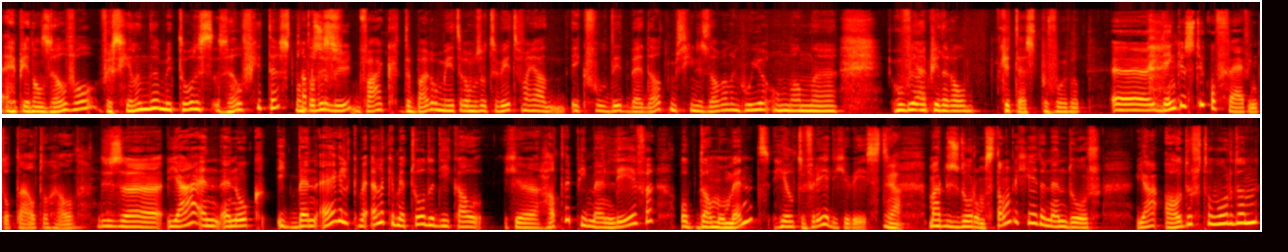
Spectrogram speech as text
heb je dan zelf al verschillende methodes zelf getest? Want dat is vaak de barometer om zo te weten van, ja, ik voel dit bij dat. Misschien is dat wel een goeie om dan... eh, hoeveel Ja. heb je er al getest, bijvoorbeeld? Eh, ik denk een stuk of vijf in totaal toch al. Dus eh, ja, en, en ook, ik ben eigenlijk met elke methode die ik al gehad heb in mijn leven, op dat moment heel tevreden geweest. Ja. Maar dus door omstandigheden en door ja, ouder te worden,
